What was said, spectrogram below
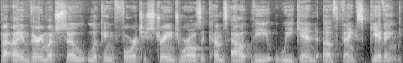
but I am very much so looking forward to Strange Worlds. It comes out the weekend of Thanksgiving.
